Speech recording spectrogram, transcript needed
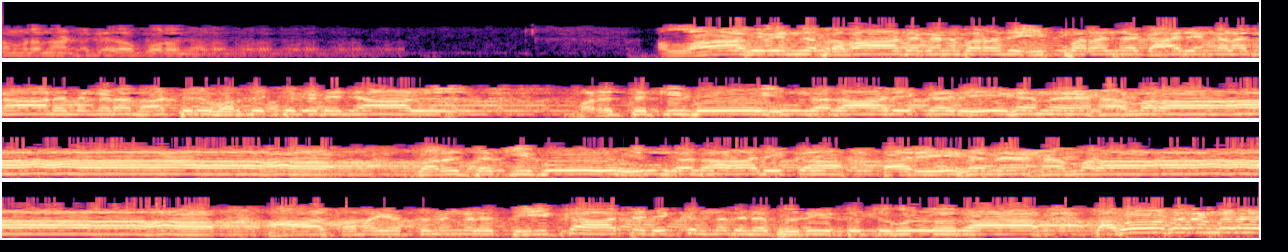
നമ്മുടെ നാട്ടിൽ അതോ കുറഞ്ഞോ അള്ളാഹുവിന്റെ പ്രവാചകൻ പറഞ്ഞ് ഇപ്പറഞ്ഞ കാര്യങ്ങളെങ്ങാണ് നിങ്ങളുടെ നാട്ടിൽ വർദ്ധിച്ചു കഴിഞ്ഞാൽ റീഹന ഹമറാ. ആ സമയത്ത് നിങ്ങൾ തീക്കാറ്റടിക്കുന്നതിന് പ്രതീക്ഷിച്ചു കൊള്ളുക സഹോദരങ്ങളെ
